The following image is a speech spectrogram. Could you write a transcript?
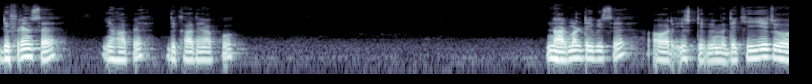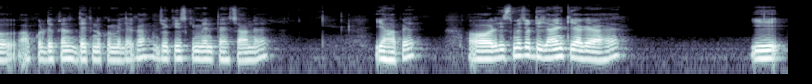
डिफरेंस है, यहाँ पे दिखा दें आपको। नॉर्मल टीवी से और इस टीवी में। देखिए, ये जो आपको डिफरेंस देखने को मिलेगा, जो कि इसकी मेन पहचान है, यहाँ पे। और इसमें जो डिज़ाइन किया गया है, ये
